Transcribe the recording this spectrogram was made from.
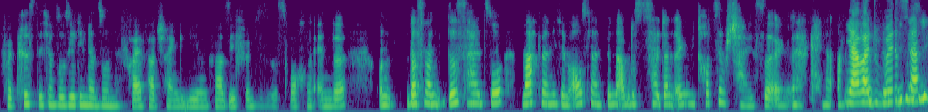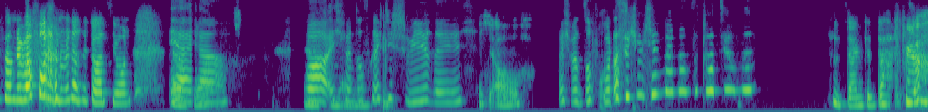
voll christlich und so, sie hat ihm dann so einen Freifahrtschein gegeben quasi für dieses Wochenende. Und dass man das halt so macht, wenn ich im Ausland bin, aber das ist halt dann irgendwie trotzdem scheiße. Keine Ahnung. Ja, weil du willst nicht, ja- Ich bin überfordert mit der Situation. ja, ja. Ja, Boah, ich finde das richtig schwierig. Ich auch. Ich bin so froh, dass ich nicht in deiner Situation bin. Danke dafür.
